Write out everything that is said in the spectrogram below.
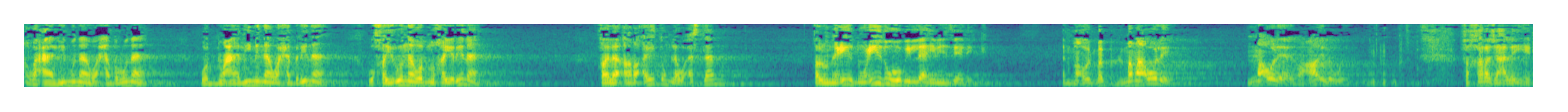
هو عالمنا وحبرنا وابن عالمنا وحبرنا وخيرنا وابن خيرنا. قال أرأيتم لو أسلم؟ قالوا نعيد نعيده بالله من ذلك. المعقول ما معقولة. معقولة يعني عاقل هو. فخرج عليهم.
